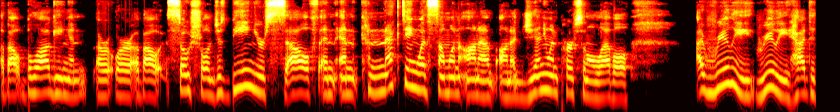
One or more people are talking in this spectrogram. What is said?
about blogging and or, or about social and just being yourself and and connecting with someone on a on a genuine personal level I really, really had to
